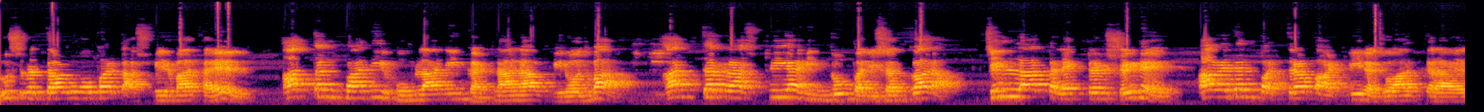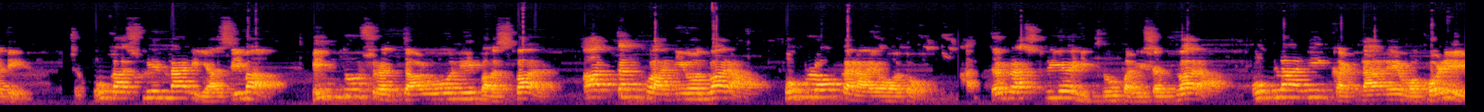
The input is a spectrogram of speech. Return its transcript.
હિન્દુ પર કાશ્મીરમાં થયેલ આતંકવાદી હુમલાની ઘટનાના વિરોધમાં આંતરરાષ્ટ્રીય હિન્દુ પરિષદ દ્વારા જિલ્લા કલેક્ટર શ્રીને આવેદન પત્ર પાઠવી રજૂઆત કરાઈ હતી. જમ્મુ કાશ્મીરના રિયાસીમાં હિન્દુ શ્રદ્ધાળુઓની બસ પર આતંકવાદીઓ દ્વારા હુમલો કરાયો હતો. આંતરરાષ્ટ્રીય હિન્દુ પરિષદ દ્વારા હુમલાની ઘટનાને વખોડી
